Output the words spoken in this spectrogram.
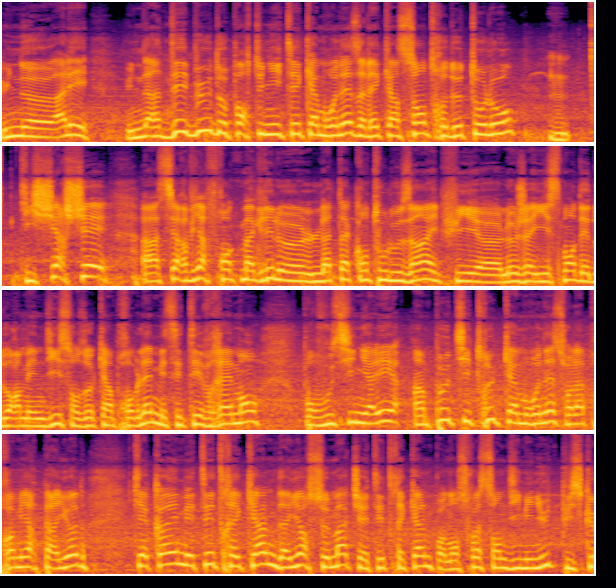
une- un début d'opportunité camerounaise avec un centre de Tolo. Mm. Qui cherchait à servir Franck Magri, l'attaquant toulousain, et puis euh, le jaillissement d'Edouard Mendy sans aucun problème. Mais c'était vraiment pour vous signaler un petit truc camerounais sur la première période qui a quand même été très calme. D'ailleurs, ce match a été très calme pendant 70 minutes, puisque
